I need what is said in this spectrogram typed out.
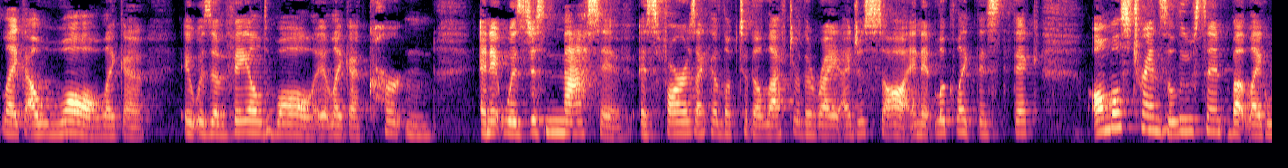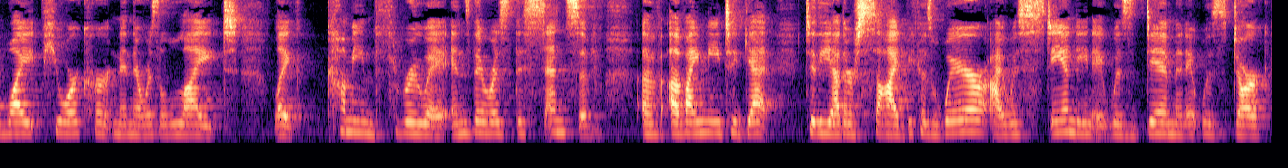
like a wall, like a it was a veiled wall, it, like a curtain and it was just massive as far as I could look to the left or the right. I just saw and it looked like this thick almost translucent but like white pure curtain and there was light like coming through it and there was this sense of of of I need to get to the other side because where I was standing, it was dim and it was dark,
